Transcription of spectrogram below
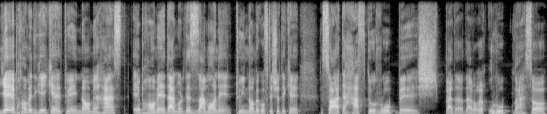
یه ابهام دیگه ای که توی این نامه هست ابهام در مورد زمان توی این نامه گفته شده که ساعت هفت و ربع در واقع غروب محسا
